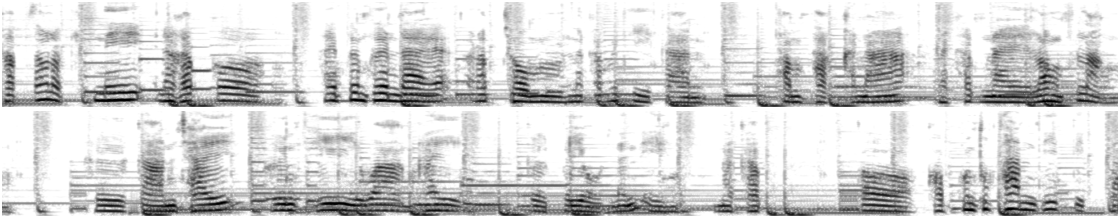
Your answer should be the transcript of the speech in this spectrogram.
ครับสำหรับคลิปนี้นะครับก็ให้เพื่อนๆได้รับชมนะครับวิธีการทำผักคะน้านะครับในร่องฝรั่ง คือการใช้พื้นที่ว่างให้เกิดประโยชน์นั่นเองนะครับ ก็ขอบคุณทุกท่านที่ติดต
